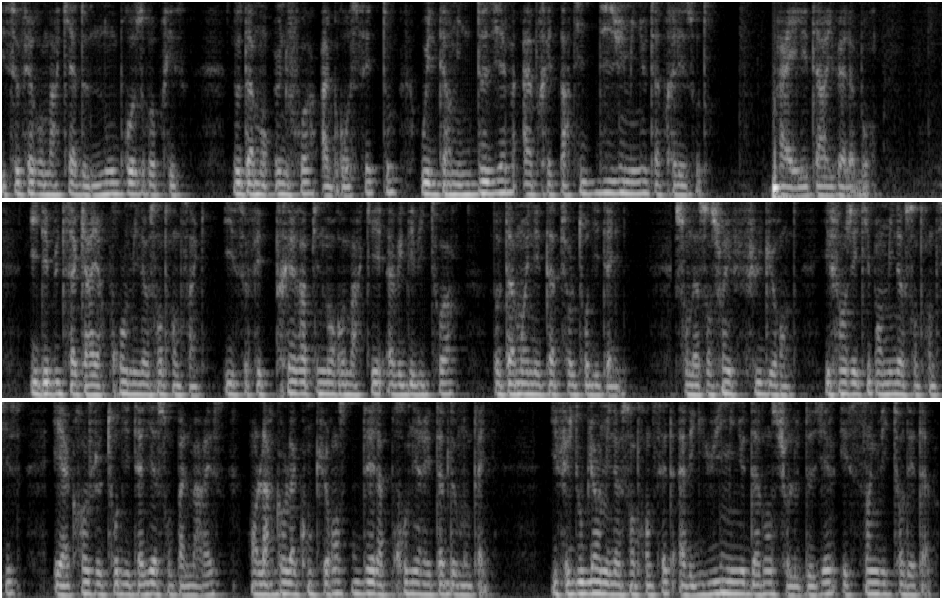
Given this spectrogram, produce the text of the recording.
il se fait remarquer à de nombreuses reprises, notamment une fois à Grosseto où il termine deuxième après être parti 18 minutes après les autres. Ah, il est arrivé à la bourre. Il débute sa carrière pro en 1935. Il se fait très rapidement remarquer avec des victoires, notamment une étape sur le Tour d'Italie. Son ascension est fulgurante. Il change d'équipe en 1936 et accroche le Tour d'Italie à son palmarès en larguant la concurrence dès la première étape de montagne. Il fait le doublé en 1937 avec 8 minutes d'avance sur le deuxième et 5 victoires d'étape.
